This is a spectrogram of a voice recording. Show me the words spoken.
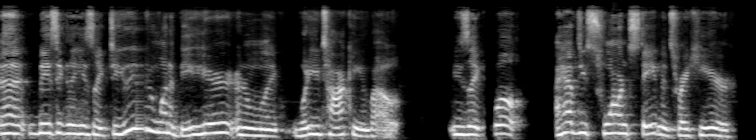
uh, basically, he's like, "Do you even want to be here?" And I'm like, "What are you talking about?" He's like, "Well, I have these sworn statements right here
